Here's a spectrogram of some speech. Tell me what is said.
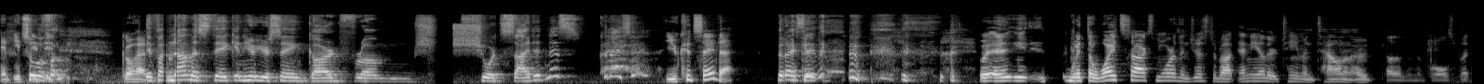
And it, So it- if it- go ahead. if I'm not mistaken, here you're saying guard from sh- short-sightedness. Could I say? you could say that. Could I say that? It- it- With the White Sox, more than just about any other team in town, and I would- other than the Bulls, but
